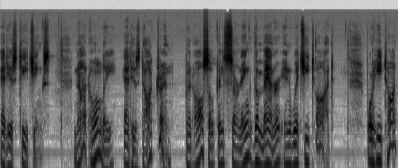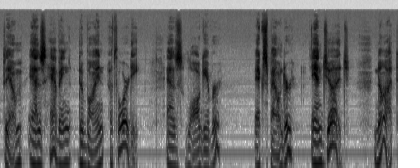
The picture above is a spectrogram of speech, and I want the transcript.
at his teachings, not only at his doctrine, but also concerning the manner in which he taught. For he taught them as having divine authority, as lawgiver, expounder, and judge, not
